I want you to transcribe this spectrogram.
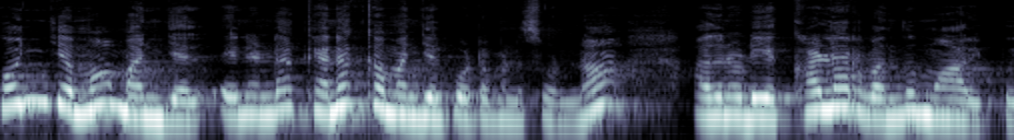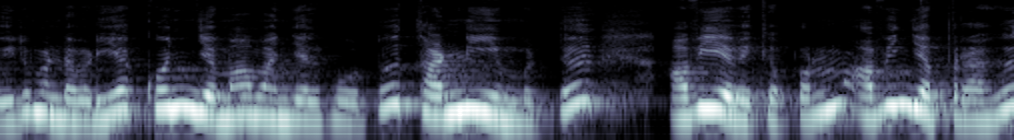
கொஞ்சமாக மஞ்சள். என்னென்னா கிணக்க மஞ்சள் போட்டோம்னு சொன்னால் அதனுடைய கலர் வந்து மாறி போயிடும். மண்டபடியாக கொஞ்சமாக மஞ்சள் போட்டு தண்ணியும் விட்டு அவிய வைக்க போகிறோம் அவிஞ்ச பிறகு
